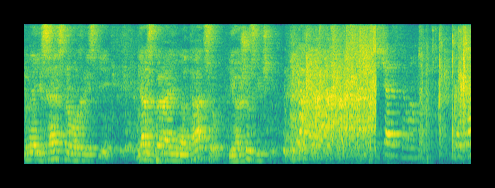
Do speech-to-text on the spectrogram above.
в неї сестра во Христі. Я збираю на тацю і гашу свічки. Щастя вам. Добра.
